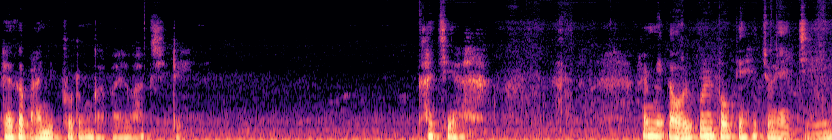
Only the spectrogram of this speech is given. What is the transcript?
배가 많이 부른가 봐요 확실히. 가지야 할미가 얼굴 보게 해줘야지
